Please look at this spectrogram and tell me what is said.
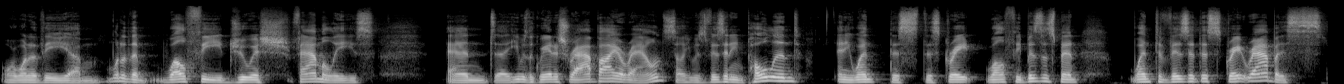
or one of the um, one of the wealthy Jewish families, and uh, he was the greatest rabbi around. So he was visiting Poland, and he went this this great wealthy businessman went to visit this great rabbi, this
